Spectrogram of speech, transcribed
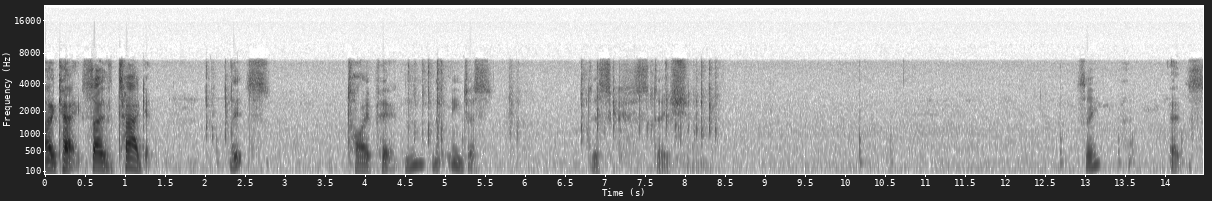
Okay, so the target. Let's type in, let me just, disk station. See, it's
